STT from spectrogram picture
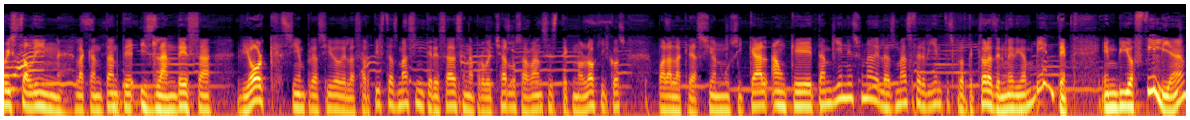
Crystalline, la cantante islandesa Bjork, siempre ha sido de las artistas más interesadas en aprovechar los avances tecnológicos para la creación musical, aunque también es una de las más fervientes protectoras del medio ambiente. En Biofilia,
